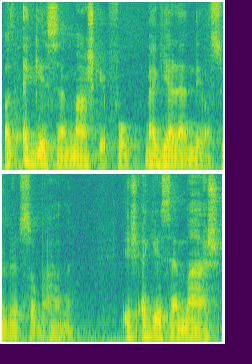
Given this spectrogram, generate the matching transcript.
az egészen másképp fog megjelenni a szülőszobán, és egészen más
